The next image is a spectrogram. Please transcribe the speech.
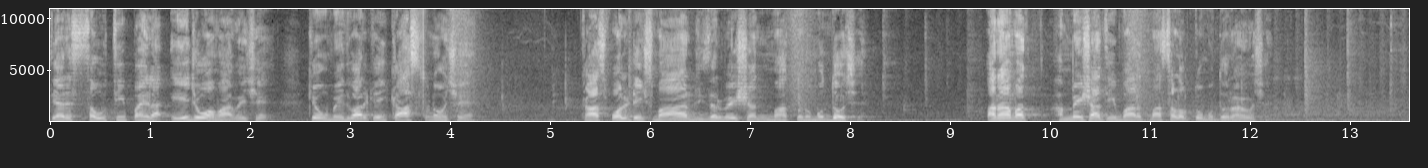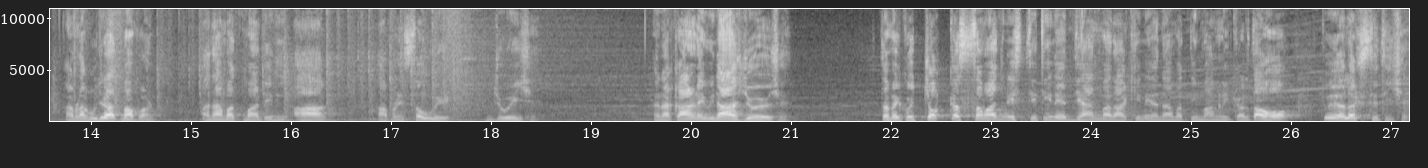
ત્યારે સૌથી પહેલાં એ જોવામાં આવે છે કે ઉમેદવાર કઈ કાસ્ટનો છે. કાસ્ટ પોલિટિક્સમાં રિઝર્વેશન મહત્ત્વનો મુદ્દો છે. અનામત હંમેશાથી ભારતમાં સળગતો મુદ્દો રહ્યો છે. આપણા ગુજરાતમાં પણ અનામત માટેની આગ આપણે સૌએ જોઈ છે. એના કારણે વિનાશ જોયો છે. તમે કોઈ ચોક્કસ સમાજની સ્થિતિને ધ્યાનમાં રાખીને અનામતની માંગણી કરતા હો, તો એ અલગ સ્થિતિ છે.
